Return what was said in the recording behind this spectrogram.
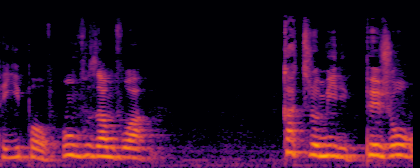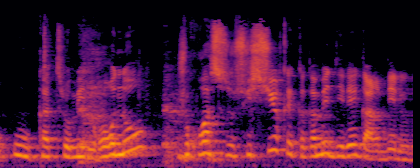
pays pauvre, on vous envoie 4000 Peugeot ou 4000 Renault, je crois, je suis sûre que Kagame dirait, gardez-le.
